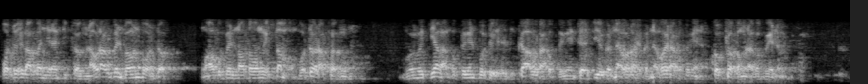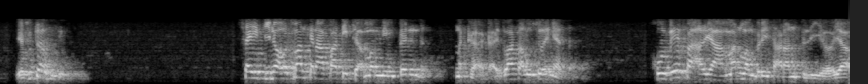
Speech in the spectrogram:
pondoke kapan jenengan dibangun? Ora kepen bangun pondok. Mau aku pengen nonton wong Islam, pondok ora bangun. Wong dia nggak kepengen itu tiga, ora kepengen jadi ya kena ora kena ora kepengen. Goblok kamu ora kepengen. Ya sudah Sayyidina Utsman kenapa tidak memimpin negara? Itu asal usulnya. Khudzaifah al-Yaman memberi saran beliau, ya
